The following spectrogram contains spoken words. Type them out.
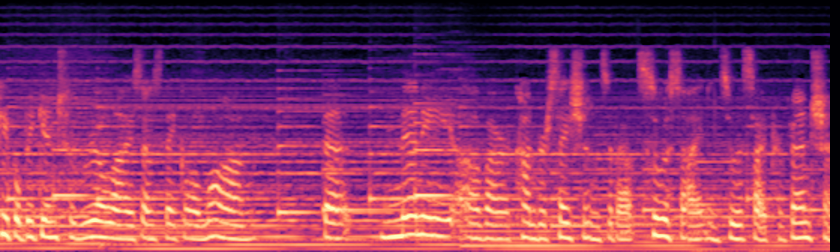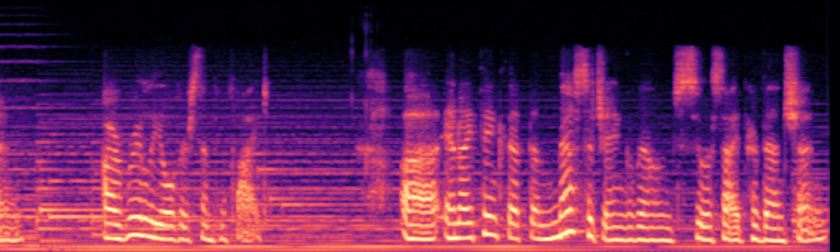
people begin to realize as they go along that many of our conversations about suicide and suicide prevention are really oversimplified. Uh, and I think that the messaging around suicide prevention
